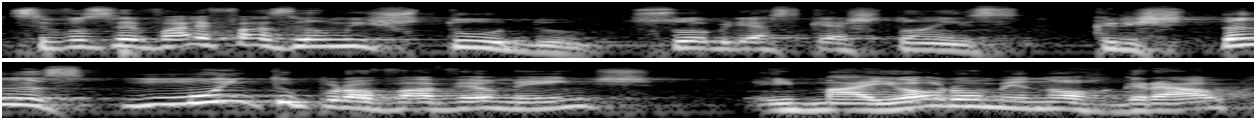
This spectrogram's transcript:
se você vai fazer um estudo sobre as questões cristãs, muito provavelmente, em maior ou menor grau,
